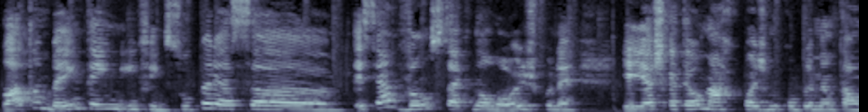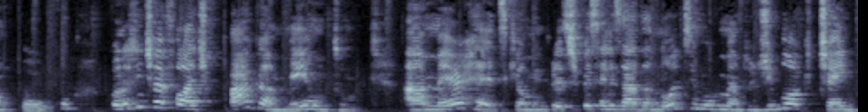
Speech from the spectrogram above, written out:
lá também tem, enfim, super essa, esse avanço tecnológico, né, e aí acho que até o Marco pode me complementar um pouco. Quando a gente vai falar de pagamento, a Marehead, que é uma empresa especializada no desenvolvimento de blockchain,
